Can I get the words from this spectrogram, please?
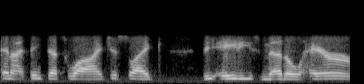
and I think that's why, just like the '80s metal hair,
